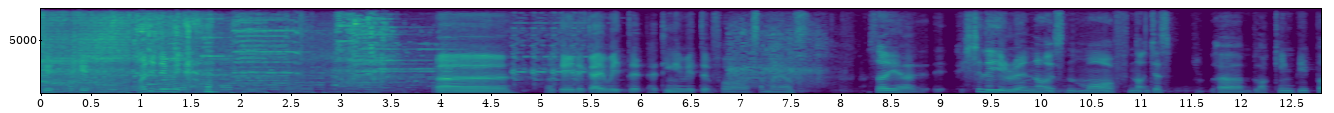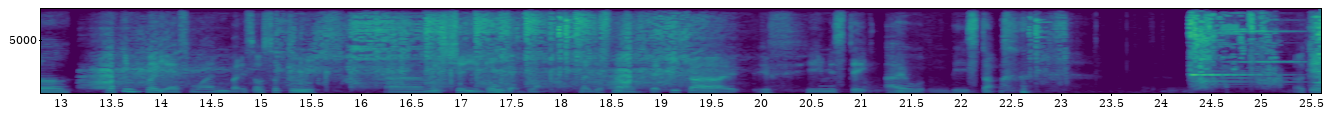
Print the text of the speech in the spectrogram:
Okay, okay. What did they wait? uh, okay, the guy waited. I think he waited for someone else. So yeah, actually Reno is more of not just uh, blocking people. Blocking people, yes, one, but it's also to uh, make sure you don't get blocked. Like just now, that Pika, if he mistake, I would be stuck. okay.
